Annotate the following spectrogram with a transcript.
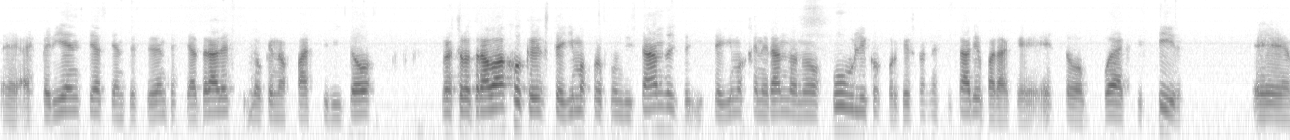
eh, experiencias y antecedentes teatrales, lo que nos facilitó nuestro trabajo, que seguimos profundizando y, y seguimos generando nuevos públicos, porque eso es necesario para que esto pueda existir. Eh,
